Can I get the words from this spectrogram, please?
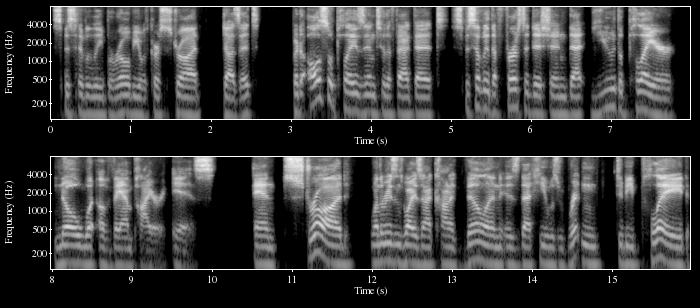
specifically Barovia with Curse of Strahd, does it. But it also plays into the fact that, specifically the first edition, that you, the player, know what a vampire is. And Strahd one of the reasons why he's an iconic villain is that he was written to be played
